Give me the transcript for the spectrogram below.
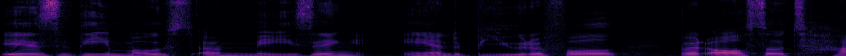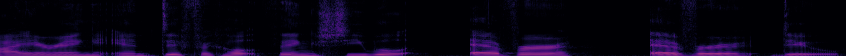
is the most amazing and beautiful, but also tiring and difficult thing she will ever, ever do.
